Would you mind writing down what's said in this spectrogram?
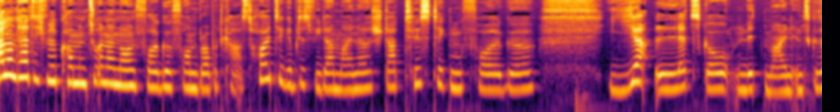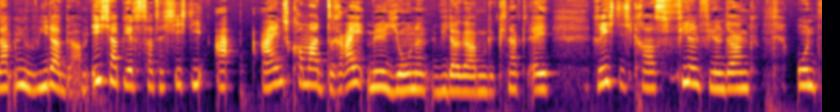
Hallo und herzlich willkommen zu einer neuen Folge von Broadcast. Heute gibt es wieder meine Statistiken-Folge. Ja, let's go mit meinen insgesamten Wiedergaben. Ich habe jetzt tatsächlich die 1,3 Millionen Wiedergaben geknackt. Ey, richtig krass. Vielen, vielen Dank. Und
